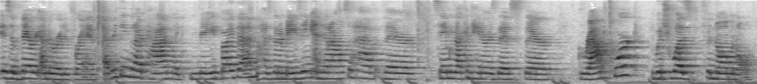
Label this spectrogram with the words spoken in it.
is a very underrated brand. Everything that I've had like made by them has been amazing. And then I also have their same exact container as this, their ground pork, which was phenomenal.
